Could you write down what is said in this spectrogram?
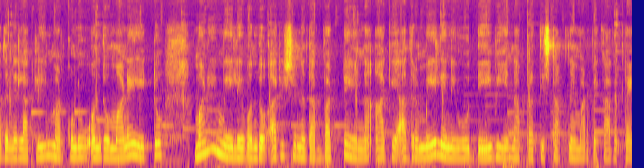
ಅದನ್ನೆಲ್ಲ ಕ್ಲೀನ್ ಮಾಡಿಕೊಂಡು ಒಂದು ಮಣೆ ಇಟ್ಟು ಮಣೆ ಮೇಲೆ ಒಂದು ಅರಿಶಿಣದ ಬಟ್ಟೆಯನ್ನು ಹಾಕಿ ಅದರ ಮೇಲೆ ನೀವು ದೇವಿಯನ್ನು ಪ್ರತಿಷ್ಠಾಪನೆ ಮಾಡಬೇಕಾಗತ್ತೆ.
